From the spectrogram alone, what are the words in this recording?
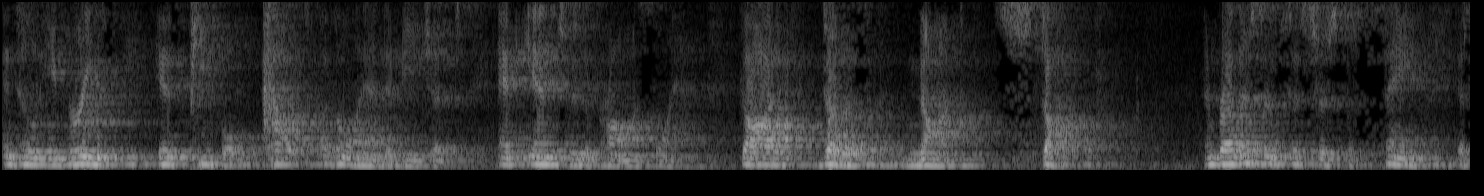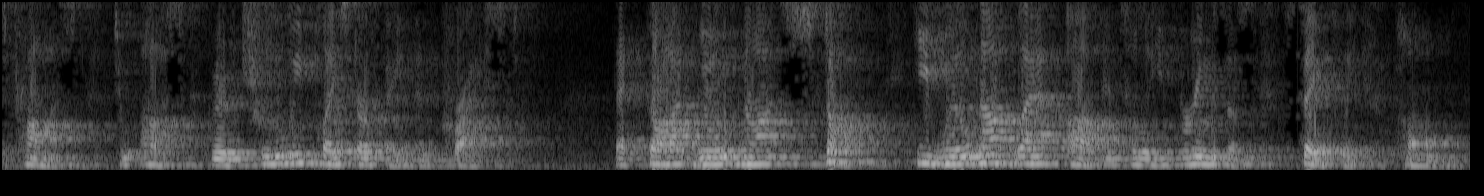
until He brings His people out of the land of Egypt and into the promised land. God does not stop. And, brothers and sisters, the same is promised to us who have truly placed our faith in Christ. That God will not stop. He will not let up until He brings us safely home.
